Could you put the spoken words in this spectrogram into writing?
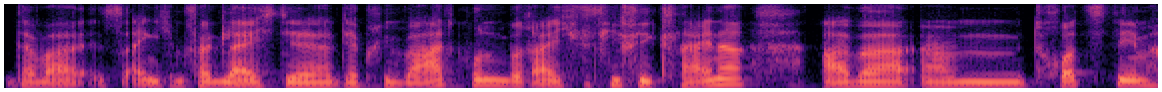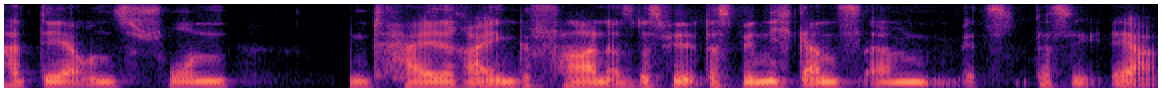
da war ist eigentlich im Vergleich der, der Privatkundenbereich viel, viel kleiner, aber ähm, trotzdem hat der uns schon einen Teil reingefahren, also dass wir, dass wir nicht ganz ähm, jetzt, dass ja,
